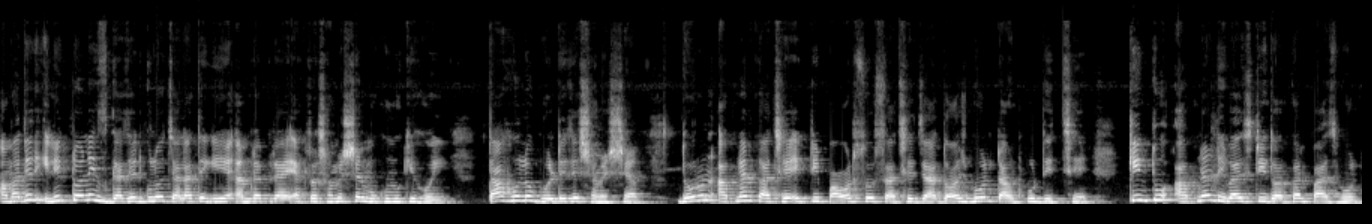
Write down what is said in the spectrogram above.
আমাদের ইলেকট্রনিক্স গ্যাজেটগুলো চালাতে গিয়ে আমরা প্রায় একটা সমস্যার মুখোমুখি হই। তা হলো ভোল্টেজের সমস্যা। ধরুন আপনার কাছে একটি পাওয়ার সোর্স আছে যা দশ ভোল্ট আউটপুট দিচ্ছে। কিন্তু আপনার ডিভাইসটি দরকার পাঁচ ভোল্ট,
